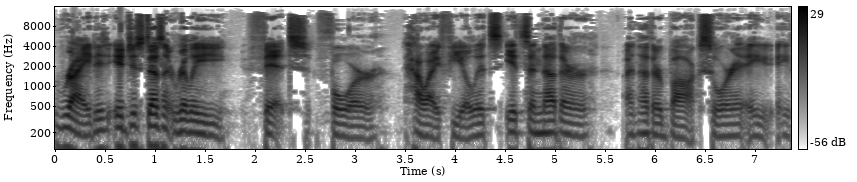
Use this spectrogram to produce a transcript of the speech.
Right. It, it just doesn't really fit for how I feel. It's it's another another box or a, a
